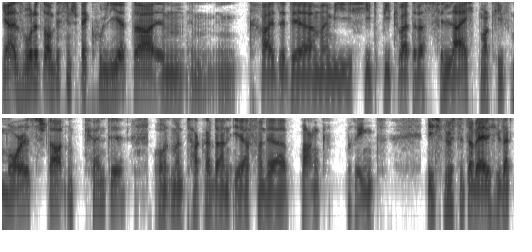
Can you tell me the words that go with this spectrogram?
Ja, es wurde jetzt auch ein bisschen spekuliert da im, im, im Kreise der Miami Heat Beatwriter, dass vielleicht Markeith Morris starten könnte und man Tucker dann eher von der Bank bringt. Ich wüsste jetzt aber ehrlich gesagt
